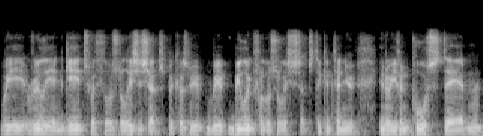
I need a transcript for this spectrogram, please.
we really engage with those relationships because we we, we look for those relationships to continue, you know, even post um,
